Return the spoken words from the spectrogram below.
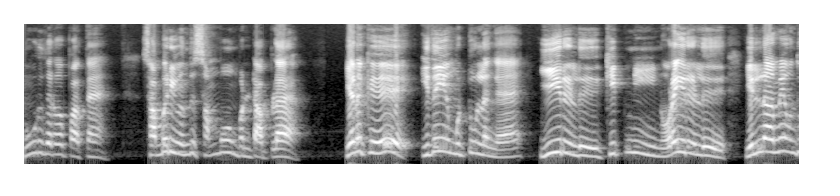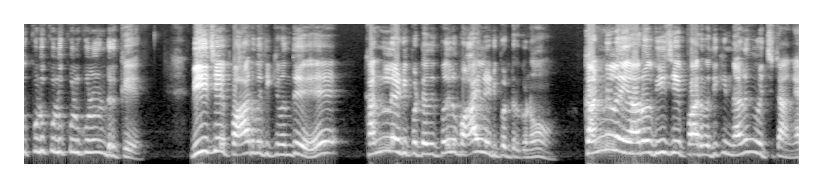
நூறு தடவை பார்த்தேன். சபரி வந்து சம்பவம் பண்ணிட்டாப்ல. எனக்கு இதயம் மட்டும் இல்லைங்க. ஈரல் கிட்னி நுரையீரல் எல்லாமே வந்து குழு குழு குழு குழுன்னு இருக்கு. விஜே பார்வதிக்கு வந்து கண்ணில் அடிப்பட்டதுக்கு பதில் வாயில் அடிபட்டிருக்கணும். கண்ணில் யாரோ விஜே பார்வதிக்கு நலுங்கு வச்சுட்டாங்க.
